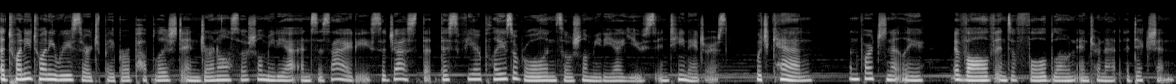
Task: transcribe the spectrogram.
A 2020 research paper published in journal Social Media and Society suggests that this fear plays a role in social media use in teenagers, which can, unfortunately, evolve into full-blown internet addiction.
